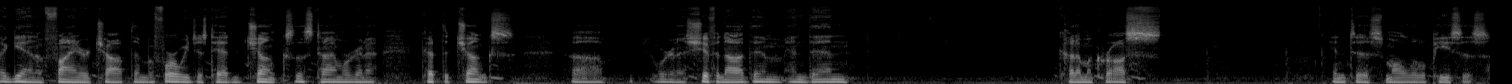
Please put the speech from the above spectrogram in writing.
again, a finer chop than before we just had chunks. This time we're going to cut the chunks. Uh, we're going to chiffonade them and then cut them across into small little pieces.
